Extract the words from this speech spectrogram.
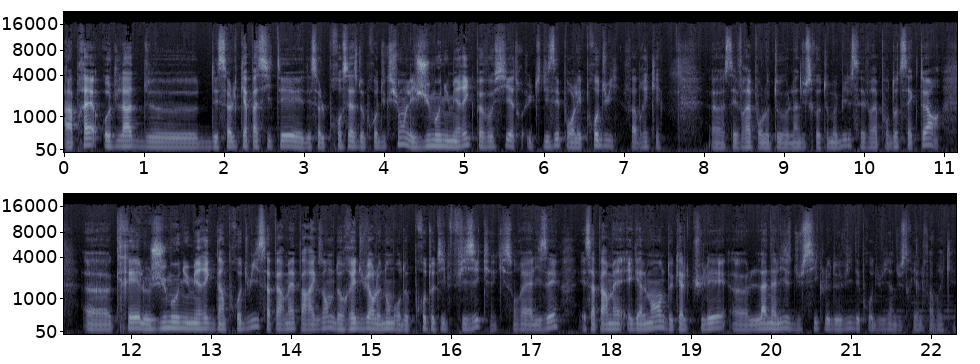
Après, au-delà de, des seules capacités et des seuls process de production, les jumeaux numériques peuvent aussi être utilisés pour les produits fabriqués. Euh, c'est vrai pour l'industrie automobile, c'est vrai pour d'autres secteurs. Euh, créer le jumeau numérique d'un produit, ça permet par exemple de réduire le nombre de prototypes physiques qui sont réalisés et ça permet également de calculer euh, l'analyse du cycle de vie des produits industriels fabriqués.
